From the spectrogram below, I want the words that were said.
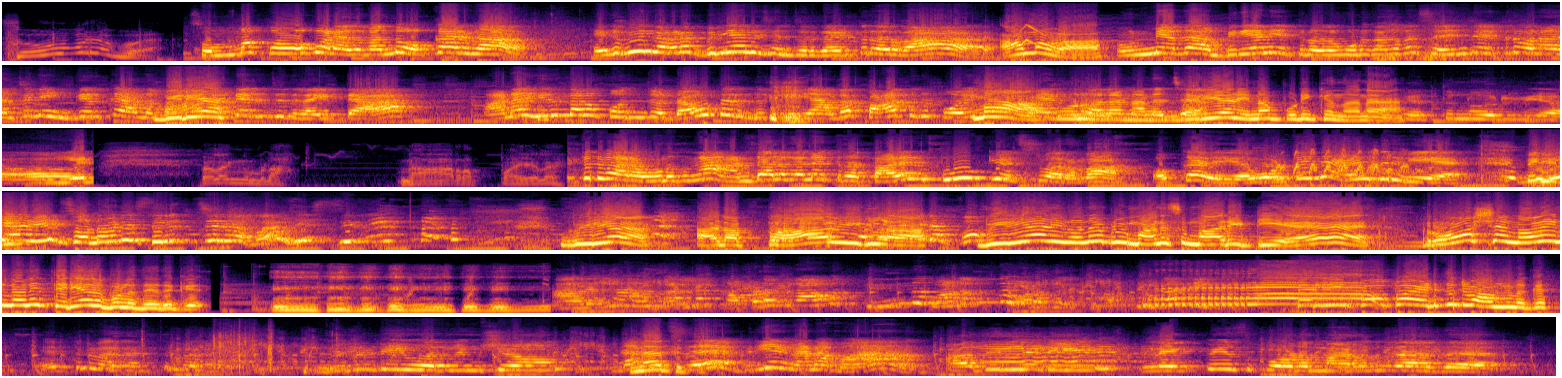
சூப்பரப்ப சும்மா கோவப்படாது வந்து உட்காருவா எங்க வீட்ல வர பிரியாணி செஞ்சிருக்க எடுத்துட்டு வரவா? ஆமாவா? உண்மையாதான் பிரியாணி எடுத்துட்டு வந்து உனக்காக தான் செஞ்சு எடுத்துட்டு வரலாம் நினைச்சேன். நீ இங்க இருக்க அந்த பிரியா- பிரியாணி தெரிஞ்சது லைட்டா ஆனா இருந்தாலும் கொஞ்சம் டவுட் இருந்துச்சு. அதான் பாத்துட்டு போய் எடுத்துட்டு உனக்கு நினைச்சேன். பிரியாணினா பிடிக்கும் தானே? எத்தனை வருவியா விளங்கும்டா. நாரப்பயல எடுத்துட்டு வர உனக்கு அண்டால தானே இருக்கிற தலையில தூக்கி வச்சுட்டு வரவா உட்காரு. உடனே அழுதுருவியே. பிரியாணின்னு சொன்ன உடனே சிரிச்சிருவா அப்படியே சிரி. பிரியா அட பாவிங்களா பிரியாணி இப்படி மனசு மாறிட்டியே. ரோஷனாவே என்னன்னு தெரியாது பொழுது இதுக்கு. அதெல்லாம் நல்ல கபடமில்லாம தின்னு வளர்ந்த உடம்பு சரி போ, போ எடுத்துட்டு வா உங்களுக்கு எடுத்துட்டு வர எடுத்துட்டு வர இருடி ஒரு நிமிஷம் பிரியாணி வேணாமா அது இல்லடி லெக் பீஸ் போட மறந்துடாத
